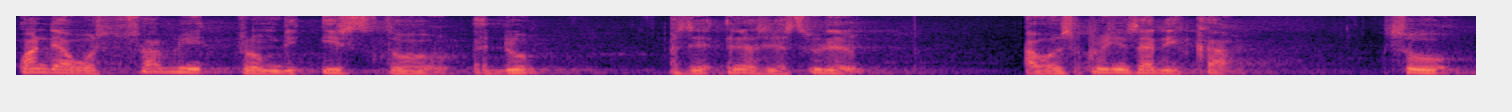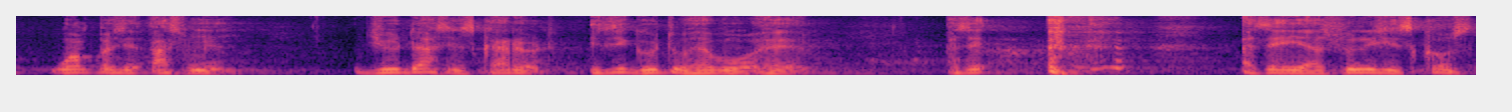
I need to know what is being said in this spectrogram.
One day I was traveling from the east to Edo as a, as a student. I was preaching inside the car. So one person asked me, Judas Iscariot, is he going to heaven or hell? I said, I said, he has finished his course.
